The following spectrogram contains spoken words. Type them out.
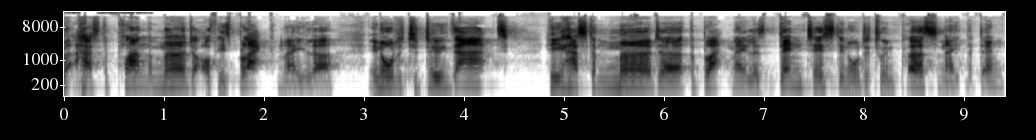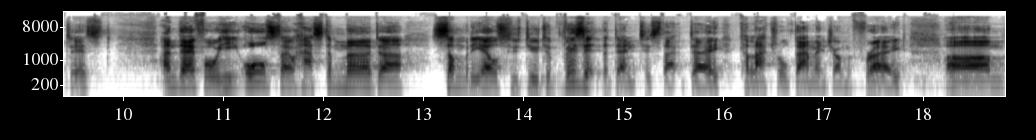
has to plan the murder of his blackmailer. In order to do that, he has to murder the blackmailer's dentist in order to impersonate the dentist. And therefore, he also has to murder somebody else who's due to visit the dentist that day, collateral damage, I'm afraid, um,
